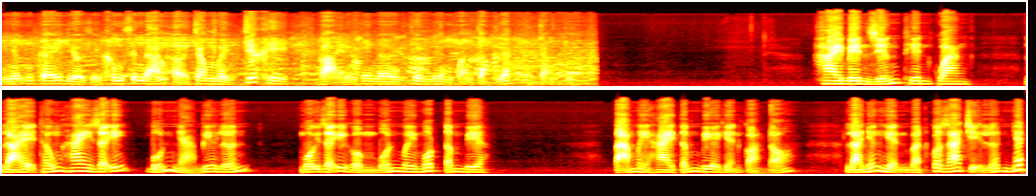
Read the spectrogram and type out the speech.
những cái điều gì không xứng đáng ở trong mình trước khi vào đến cái nơi thiêng liêng quan trọng nhất ở trong chùa. Hai bên giếng thiên quang là hệ thống hai dãy, bốn nhà bia lớn, mỗi dãy gồm 41 tấm bia. 82 tấm bia hiện còn đó là những hiện vật có giá trị lớn nhất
